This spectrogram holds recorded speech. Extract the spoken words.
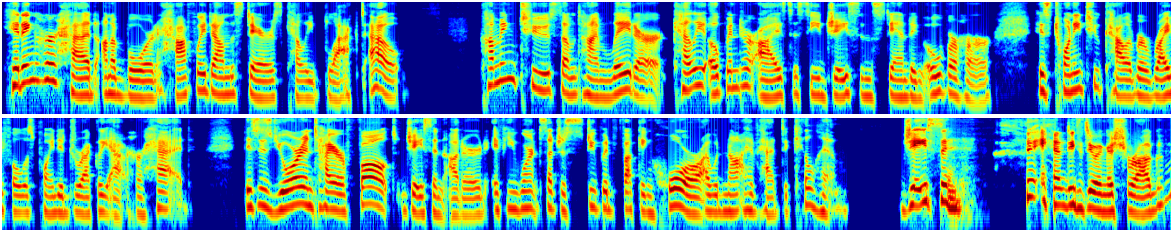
Hitting her head on a board halfway down the stairs, Kelly blacked out. Coming to sometime later, Kelly opened her eyes to see Jason standing over her. His 22 caliber rifle was pointed directly at her head. This is your entire fault, Jason uttered. If you weren't such a stupid fucking whore, I would not have had to kill him. Jason, Andy's doing a shrug.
